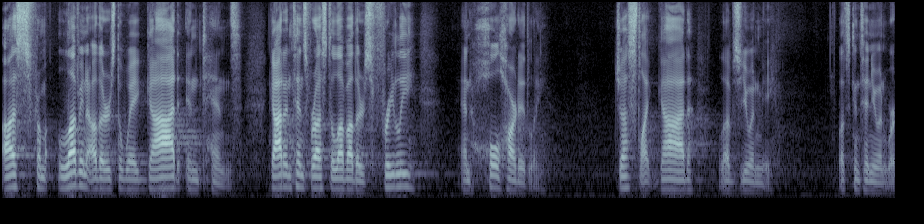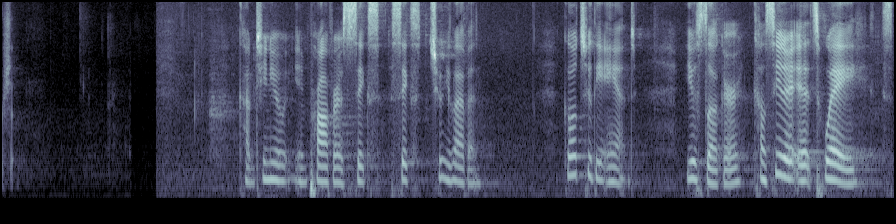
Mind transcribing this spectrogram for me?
us from loving others the way God intends. God intends for us to love others freely and wholeheartedly, just like God loves you and me. Let's continue in worship continue in Proverbs 6 6 to 11. Go to the ant, you sluggard, consider its ways,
